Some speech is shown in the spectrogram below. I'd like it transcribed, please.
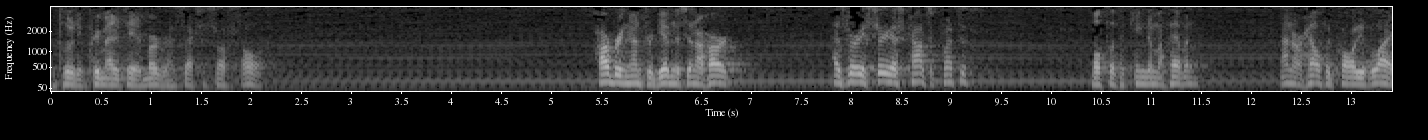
including premeditated murder and sexual assault. Harboring unforgiveness in our heart has very serious consequences, both for the kingdom of heaven and our health and quality of life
